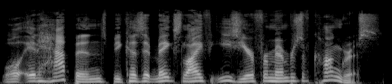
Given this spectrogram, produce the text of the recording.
Well, it happens because it makes life easier for members of Congress.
